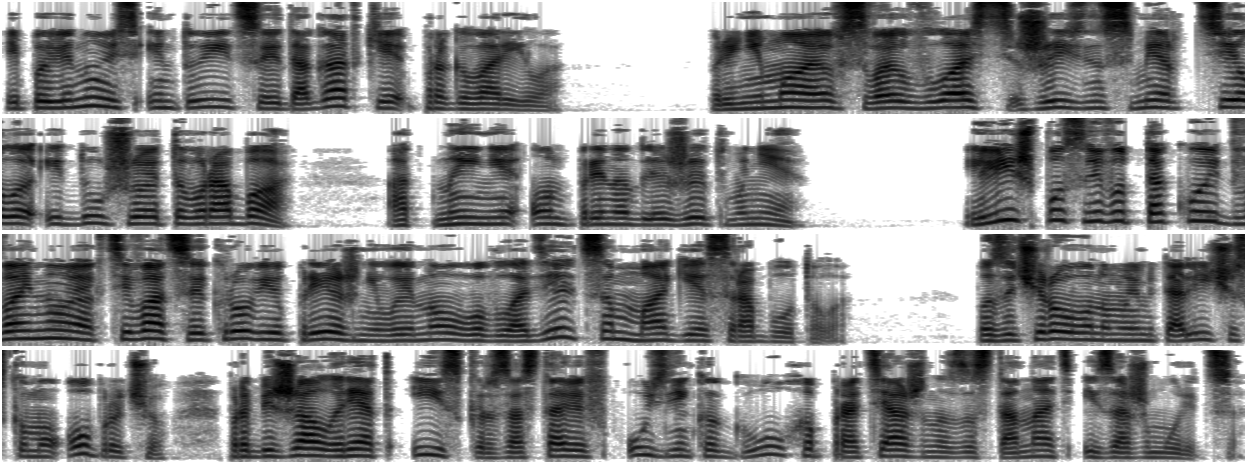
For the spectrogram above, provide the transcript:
и, повинуясь интуиции и догадке, проговорила. «Принимаю в свою власть жизнь, смерть, тело и душу этого раба. Отныне он принадлежит мне». И лишь после вот такой двойной активации кровью прежнего и нового владельца магия сработала. По зачарованному металлическому обручу пробежал ряд искр, заставив узника глухо протяжно застонать и зажмуриться.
